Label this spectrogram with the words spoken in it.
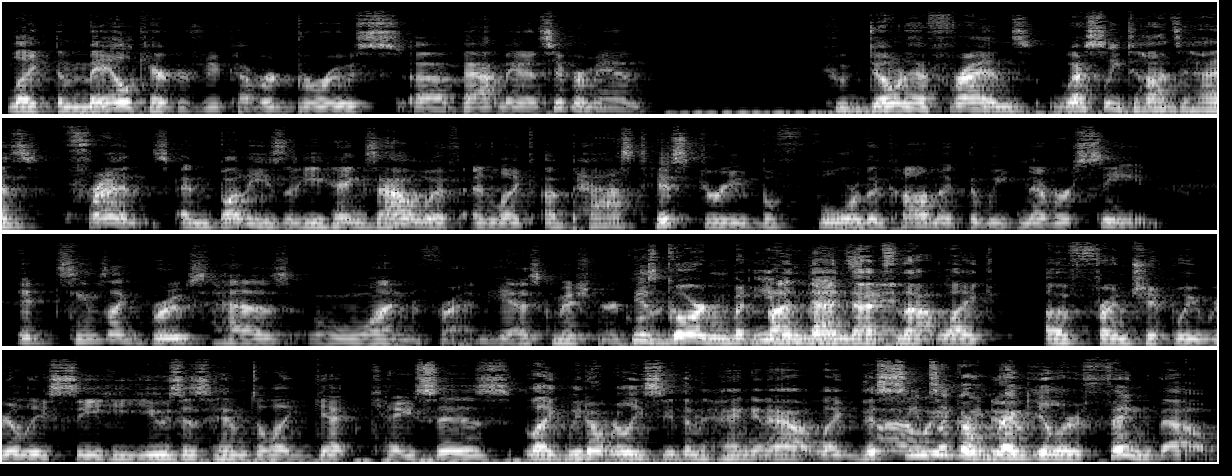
like the male characters we've covered bruce uh, batman and superman who don't have friends wesley dodds has friends and buddies that he hangs out with and like a past history before the comic that we've never seen It seems like Bruce has one friend. He has Commissioner Gordon. He's Gordon, but even then, that's that's not like a friendship we really see. He uses him to like get cases. Like we don't really see them hanging out. Like this Uh, seems we- like a do. regular thing, though.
